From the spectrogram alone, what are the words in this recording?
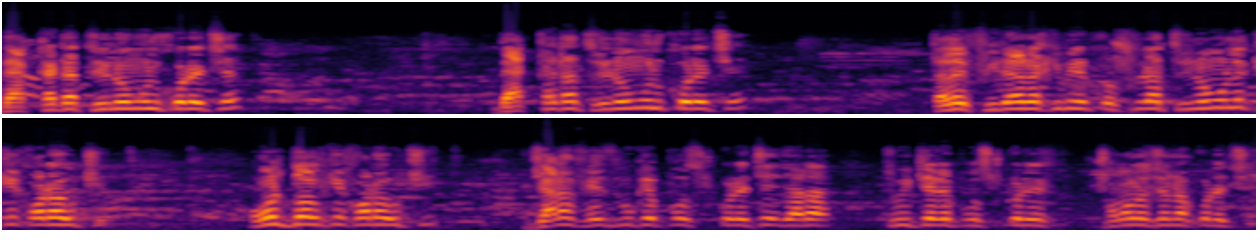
ব্যাখ্যাটা তৃণমূল করেছে। ব্যাখ্যাটা তৃণমূল করেছে। তাহলে ফিরাদ হাকিমের প্রশ্নটা তৃণমূলকে করা উচিত? ওর দলকে করা উচিত? যারা ফেসবুকে পোস্ট করেছে যারা টুইটারে পোস্ট করে সমালোচনা করেছে?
